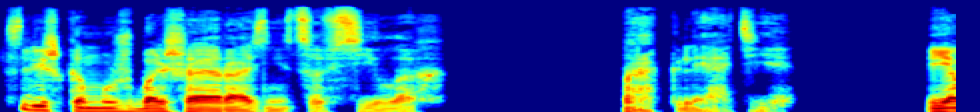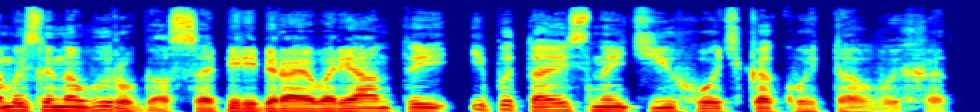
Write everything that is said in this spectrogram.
Слишком уж большая разница в силах. Проклятие. Я мысленно выругался, перебирая варианты и пытаясь найти хоть какой-то выход.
